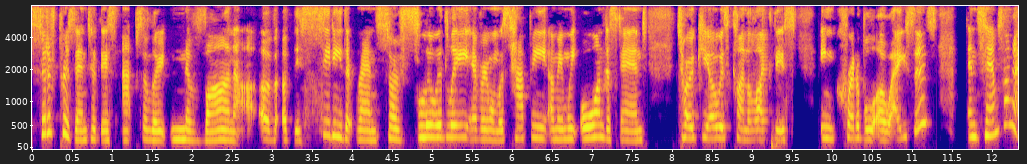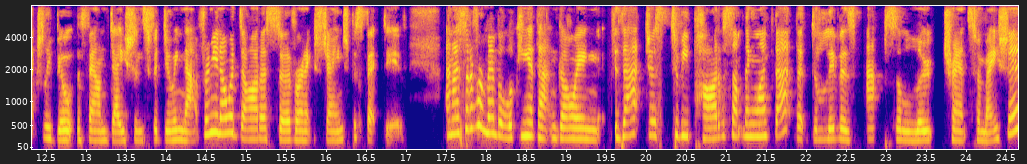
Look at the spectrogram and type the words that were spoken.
sort of presented this absolute nirvana of, of this city that ran so fluidly. Everyone was happy. I mean, we all understand Tokyo is kind of like this incredible oasis. And Samsung actually built the foundations for doing that from, you know, a data server and exchange perspective. And I sort of remember looking at that and going, that just to be part of something like that, that delivers absolute transformation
